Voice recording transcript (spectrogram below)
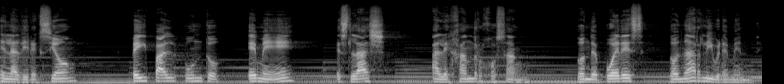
en la dirección paypal.me slash donde puedes donar libremente.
